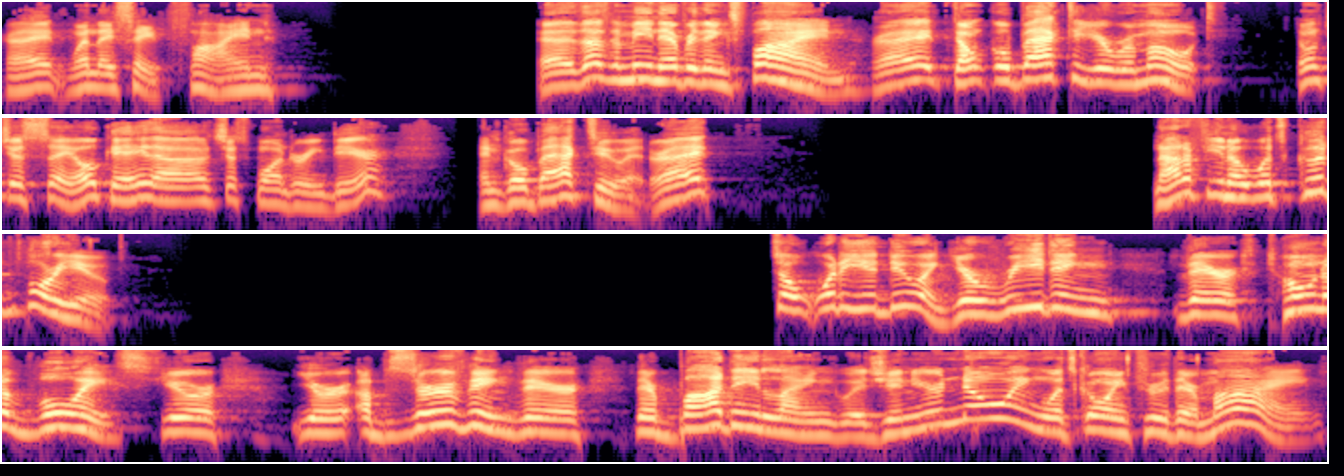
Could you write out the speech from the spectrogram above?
right? When they say fine, uh, it doesn't mean everything's fine, right? Don't go back to your remote. Don't just say, okay, I was just wondering, dear, and go back to it, right? Not if you know what's good for you. So, what are you doing? You're reading their tone of voice, you're, you're observing their, their body language, and you're knowing what's going through their mind.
